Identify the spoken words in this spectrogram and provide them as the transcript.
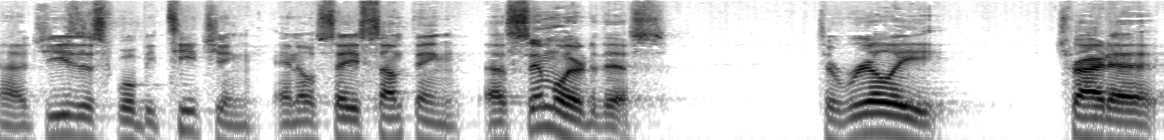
uh, Jesus will be teaching, and he'll say something uh, similar to this to really try to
